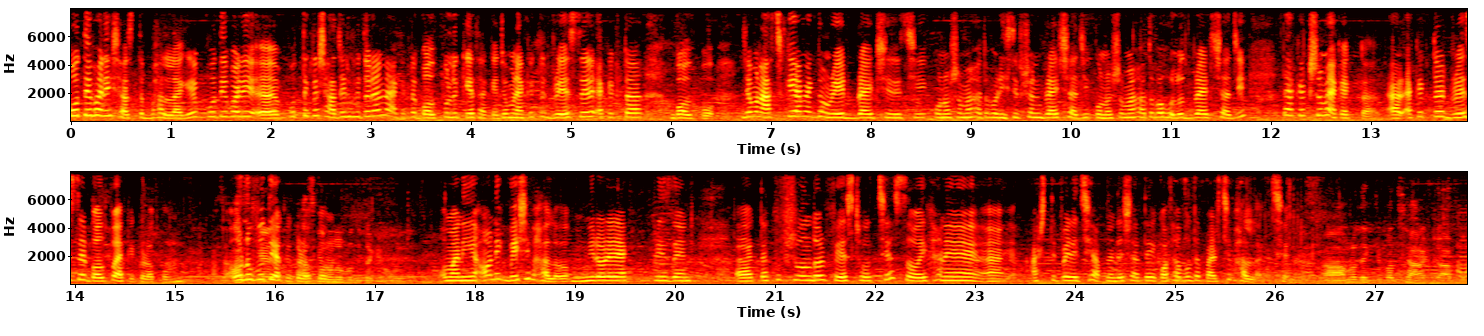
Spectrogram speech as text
প্রতিবারই সাজতে ভালো লাগে। প্রতিবারই প্রত্যেকটা সাজের ভিতরে না এক একটা গল্প লুকিয়ে থাকে। যেমন এক একটা ড্রেসের এক একটা গল্প। যেমন আজকে আমি একদম রেড ব্রাইড সেজেছি। কোনো সময় হয়তো বা রিসেপশন ব্রাইড সাজি কোনো সময় হয়তো বা হলুদ ব্রাইড সাজি। তো এক এক সময় এক একটা আর এক একটা ড্রেসের গল্প এক এক রকম। আচ্ছা, অনুভূতি এক এক রকম। মানে অনেক বেশি ভালো। মিররের এক প্রেজেন্ট একটা খুব সুন্দর ফেস্ট হচ্ছে সো এখানে আসতে পেরেছি আপনাদের সাথে কথা বলতে পারছি ভালো লাগছে। আহ, আমরা দেখতে পাচ্ছি আরেকটা আপু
